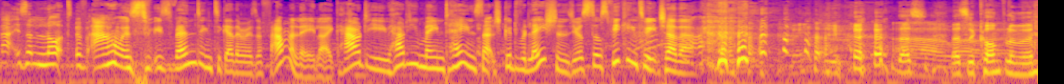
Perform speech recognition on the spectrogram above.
That is a lot of hours to be spending together as a family. Like, how do you how do you maintain such good relations? You're still speaking to each other. that's Ah, that's a compliment.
